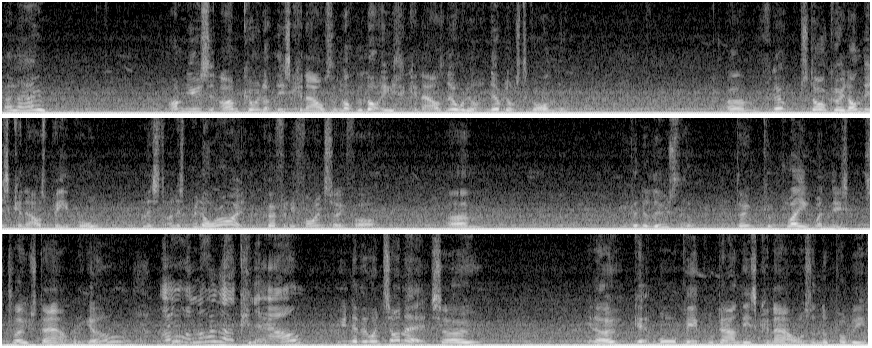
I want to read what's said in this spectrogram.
Hello. I'm using. I'm coming up these canals. They're not. They're not easy canals. Nobody. Nobody wants to go on them. Um, if you don't start going on these canals, people, and it's, and it's been all right, perfectly fine so far. Um, you're going to lose them. Don't complain when these close down. You go, oh, I like that canal. We never went on it. So, you know, get more people down these canals, and they'll probably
